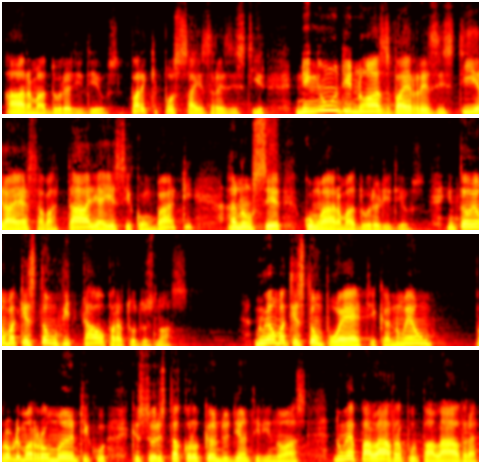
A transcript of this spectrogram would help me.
a armadura de Deus, para que possais resistir. Nenhum de nós vai resistir a essa batalha, a esse combate, a não ser com a armadura de Deus. Então é uma questão vital para todos nós. Não é uma questão poética, não é um problema romântico que o Senhor está colocando diante de nós. Não é palavra por palavra,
